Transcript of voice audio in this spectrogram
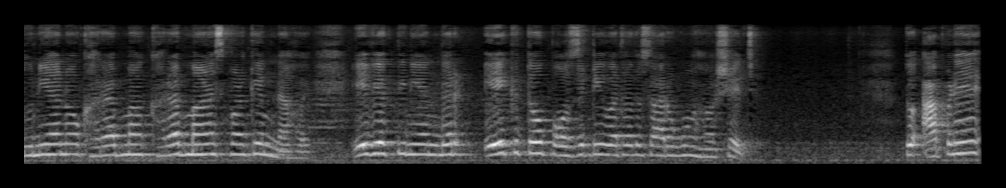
દુનિયાનો ખરાબમાં ખરાબ માણસ પણ કેમ ના હોય? એ વ્યક્તિની અંદર એક તો પોઝિટિવ અથવા તો સારો ગુણ હશે જ. તો આપણે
